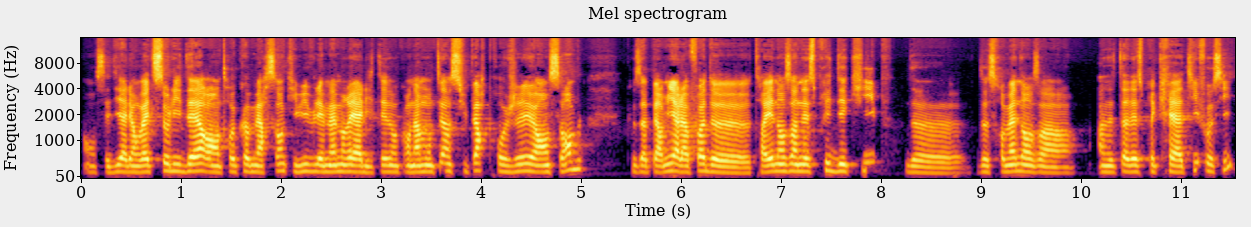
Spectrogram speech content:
On s'est dit, allez, on va être solidaire entre commerçants qui vivent les mêmes réalités. Donc, on a monté un super projet ensemble nous a permis à la fois de travailler dans un esprit d'équipe, de, se remettre dans un, état d'esprit créatif aussi.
